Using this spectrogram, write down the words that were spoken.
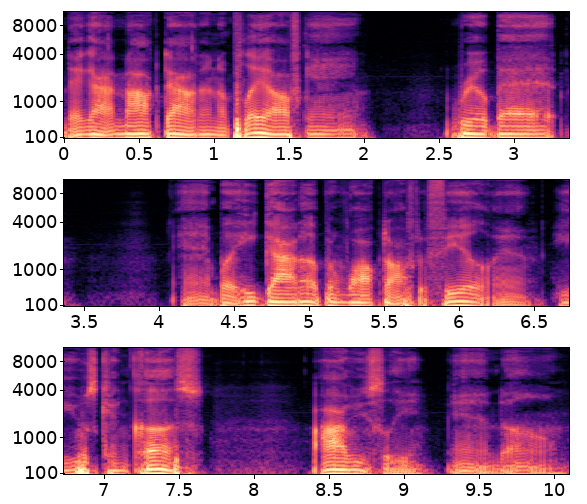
that got knocked out in a playoff game real bad. And but he got up and walked off the field and he was concussed, obviously, and um,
